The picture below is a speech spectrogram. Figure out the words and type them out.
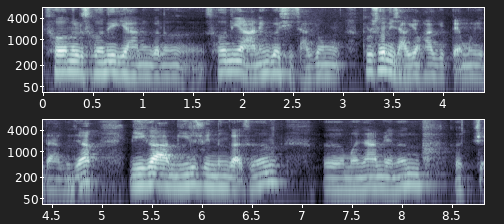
선을 선이게 하는 거는 선이 아닌 것이 작용, 불선이 작용하기 때문이다. 그죠? 미가 미일 수 있는 것은 그 뭐냐면은 그 추-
